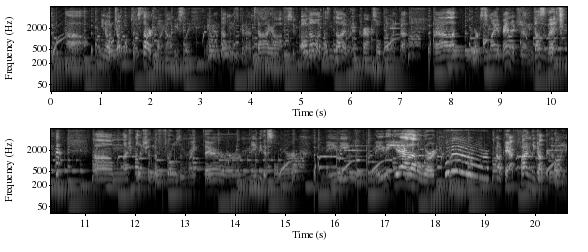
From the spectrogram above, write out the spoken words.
uh, you know, jump up to the Star Coin, obviously. And that one's gonna die off soon. Oh no, it doesn't die when it cracks open like that. Uh, that works to my advantage then, doesn't it? Um, I probably shouldn't have frozen right there, or maybe this will work. Maybe, maybe, yeah, that'll work. Okay, I finally got the coin.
